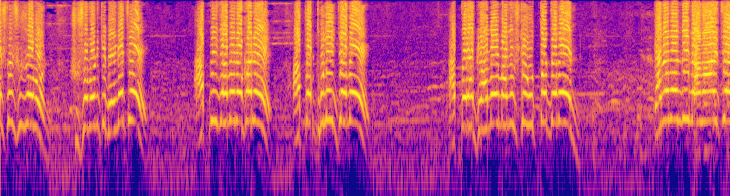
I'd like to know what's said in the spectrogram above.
আসবে সুশোভন? সুশোভন কি ভেঙেছে? আপনি যাবেন ওখানে। আপনার পুলিশ যাবে। আপনারা গ্রামের মানুষকে উত্তর দেবেন। কেন মন্দির ভাঙা হয়েছে?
